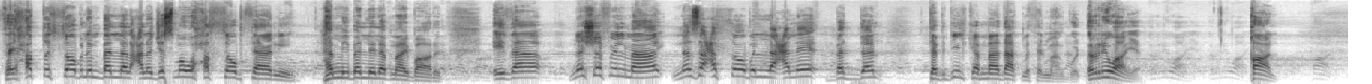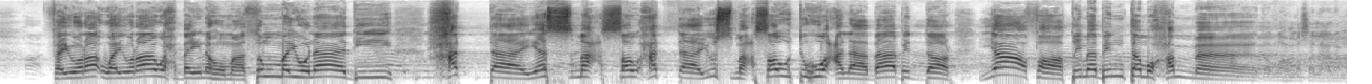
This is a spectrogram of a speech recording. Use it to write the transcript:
فيحط الثوب المبلل على جسمه وحط ثوب ثاني. هم يبلله بماء بارد إذا نشف الماء نزع الثوب اللي عليه بدل تبديل كمادات مثل ما نقول. الرواية. قال فيرا ويراوح بينهما ثم ينادي حتى يسمع صو حتى يسمع صوته على باب الدار. يا فاطمة بنت محمد. اللهم صل على محمد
